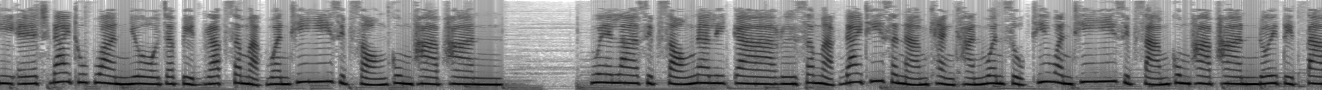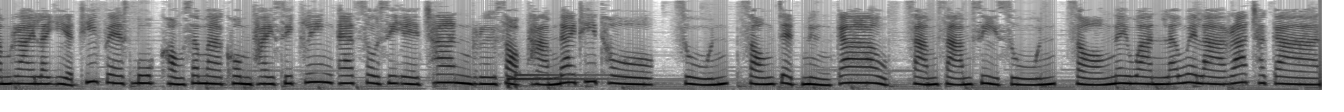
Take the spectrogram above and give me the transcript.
th ได้ทุกวันโยจะปิดรับสมัครวันที่ 22 กุมภาพันธ์ เวลา 12 นาฬิกาหรือสมัครได้ที่สนามแข่งขันวันศุกร์ที่วันที่ 23 กุมภาพันธ์ โดยติดตามรายละเอียดที่ Facebook ของสมาคม Thai Cycling Association หรือสอบถามได้ที่โทร 027193340 2 ในวันและเวลาราชการ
